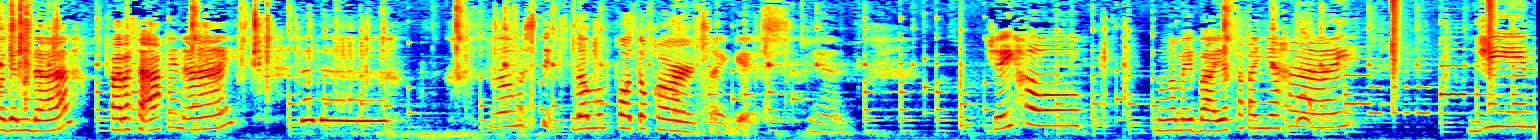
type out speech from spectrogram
maganda para sa akin ay tada! Lomo, Lomo photo cards, I guess. Ayan. J-Hope! Mga may bias sa kanya, hi! Jean!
